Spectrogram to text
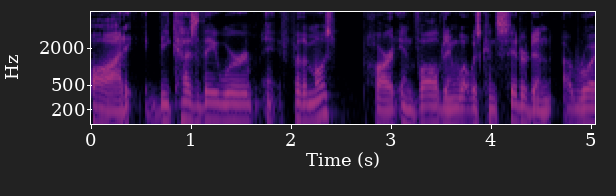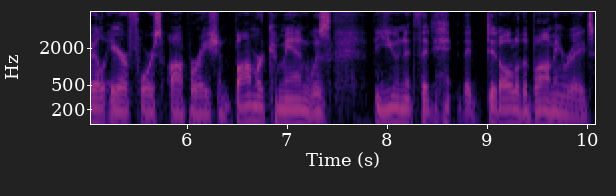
odd because they were, for the most part, involved in what was considered an, a Royal Air Force operation. Bomber Command was the unit that that did all of the bombing raids.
